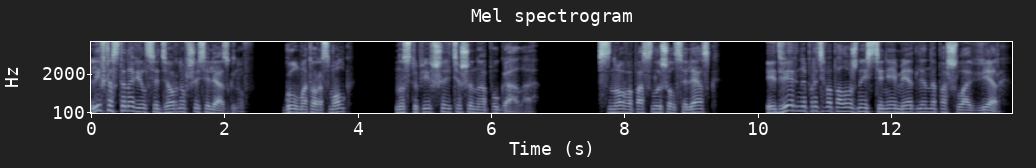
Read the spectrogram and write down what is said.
Лифт остановился, дернувшись и лязгнув. Гул мотора смолк, наступившая тишина пугала. Снова послышался лязг, и дверь на противоположной стене медленно пошла вверх.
